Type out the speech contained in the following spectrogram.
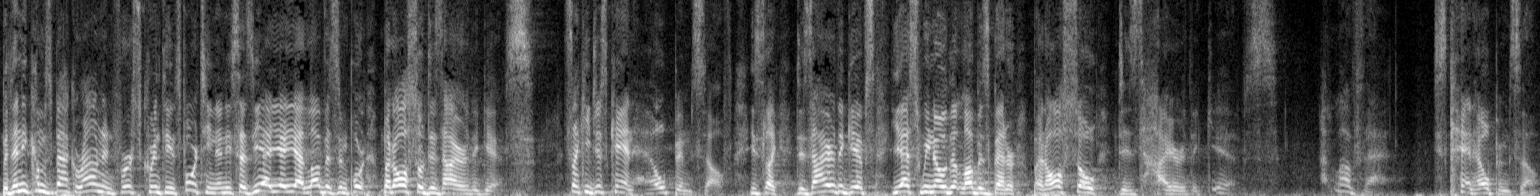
But then he comes back around in 1 Corinthians 14 and he says, Yeah, yeah, yeah, love is important, but also desire the gifts. It's like he just can't help himself. He's like, desire the gifts. Yes, we know that love is better, but also desire the gifts. I love that. Just can't help himself.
